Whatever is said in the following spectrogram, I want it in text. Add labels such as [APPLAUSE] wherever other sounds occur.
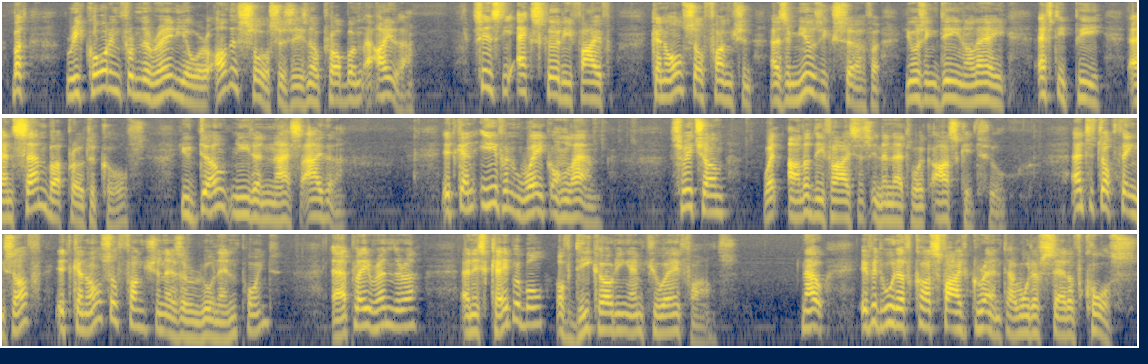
But recording from the radio or other sources is no problem either. Since the X35 can also function as a music server using DLNA, FTP and Samba protocols, you don't need a NAS either. It can even wake on LAN, switch on when other devices in the network ask it to. And to top things off, it can also function as a Roon endpoint, AirPlay renderer and is capable of decoding MQA files. Now if it would have cost 5 grand I would have said of course.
